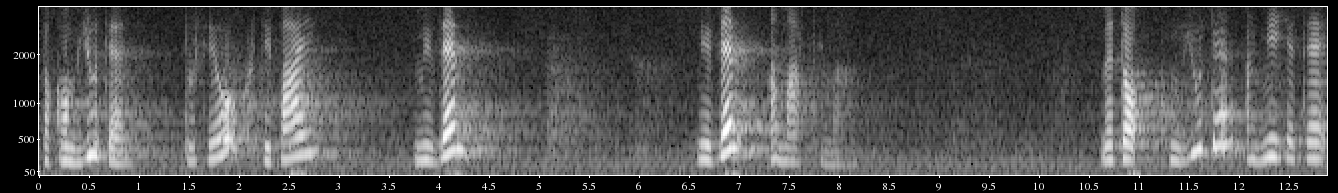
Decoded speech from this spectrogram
το κομπιούτερ του Θεού χτυπάει μηδέν μηδέν αμάρτημα. Με το κομπιούτερ ανοίγεται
